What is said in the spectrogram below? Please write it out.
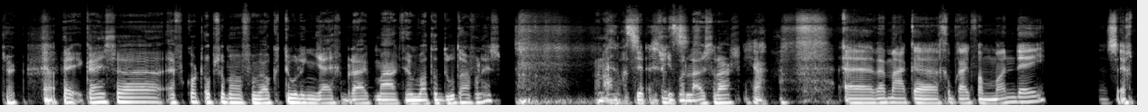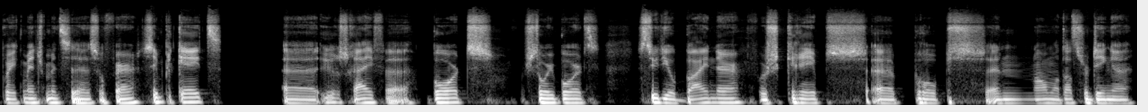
Hey, kan je eens eh, even kort opzommen van welke tooling jij gebruik maakt en wat het doel daarvan is? Een handige tip misschien voor de luisteraars. Ja. Eh, wij maken gebruik van Monday. Dat is echt projectmanagement eh, software. Simplicate. uren schrijven. Boards. Voor storyboard. Studio Binder. Voor scripts. props. En allemaal dat soort dingen.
